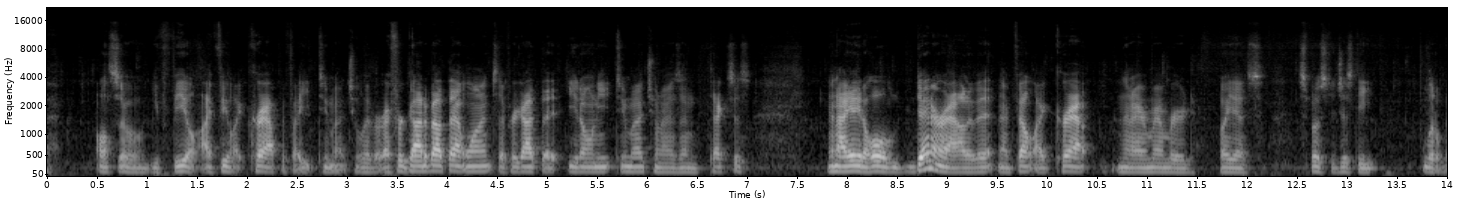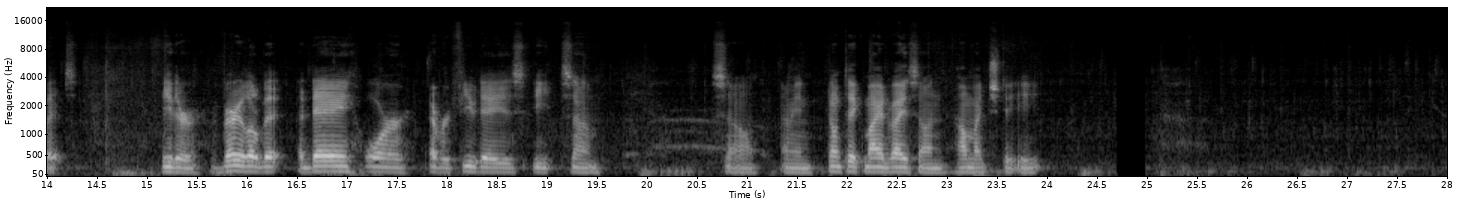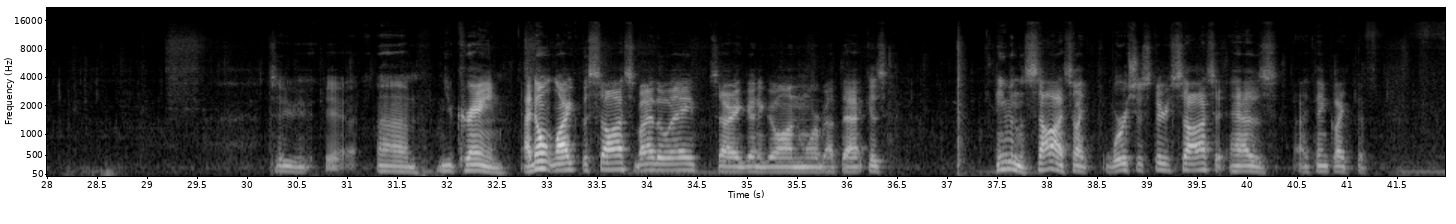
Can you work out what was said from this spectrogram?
also you feel I feel like crap if I eat too much liver. I forgot about that once. I forgot that you don't eat too much when I was in Texas. And I ate a whole dinner out of it and I felt like crap. And then I remembered, oh yes, I'm supposed to just eat little bits. Either very little bit a day or every few days eat some. So, I mean, don't take my advice on how much to eat. to yeah, um, Ukraine. I don't like the sauce, by the way. Sorry, going to go on more about that because even the sauce, like Worcester sauce, it has I think like the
